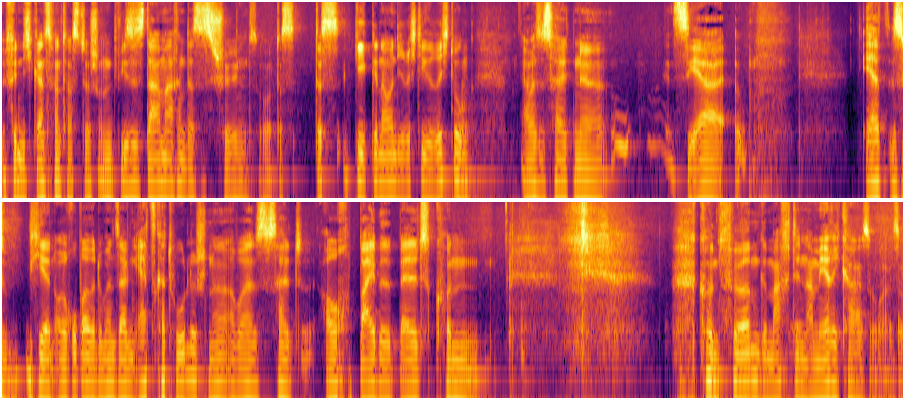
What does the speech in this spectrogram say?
Finde ich ganz fantastisch. Und wie sie es da machen, das ist schön. So, das, das geht genau in die richtige Richtung. Aber es ist halt eine sehr, also hier in Europa würde man sagen erzkatholisch, ne? Aber es ist halt auch Bible Belt con, confirm gemacht in Amerika, so. Also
